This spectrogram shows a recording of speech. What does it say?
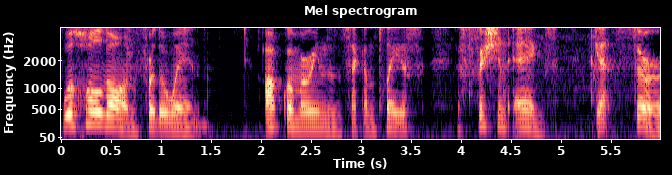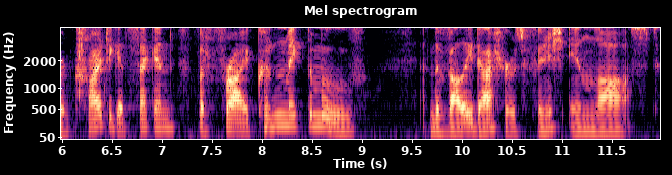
will hold on for the win. Aquamarines in second place, Efficient Eggs get third, tried to get second, but Fry couldn't make the move, and the Valley Dashers finish in last.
